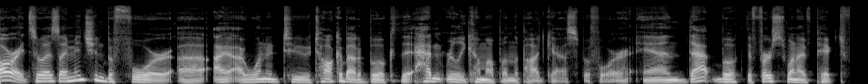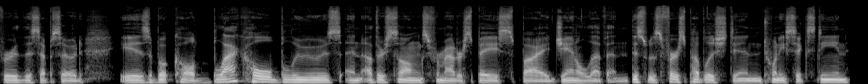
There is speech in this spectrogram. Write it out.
All right. So, as I mentioned before, uh, I, I, wanted to talk about a book that hadn't really come up on the podcast before. And that book, the first one I've picked for this episode, is a book called Black Hole Blues and Other Songs from Outer Space by Janna Levin. This was first published in 2016.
